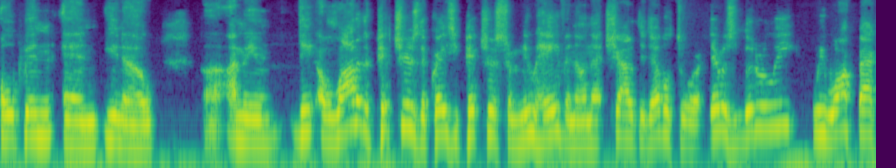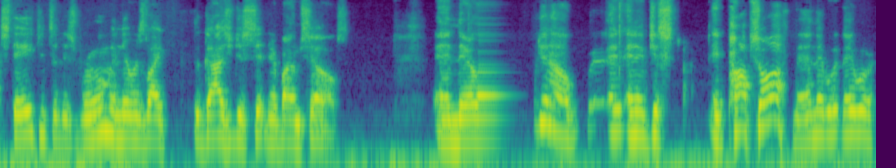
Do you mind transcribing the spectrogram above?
open and you know uh, I mean, the, a lot of the pictures, the crazy pictures from New Haven on that Shout at the Devil tour, there was literally, we walked backstage into this room and there was like the guys are just sitting there by themselves. And they're like, you know, and, and it just, it pops off, man. They were, they were,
